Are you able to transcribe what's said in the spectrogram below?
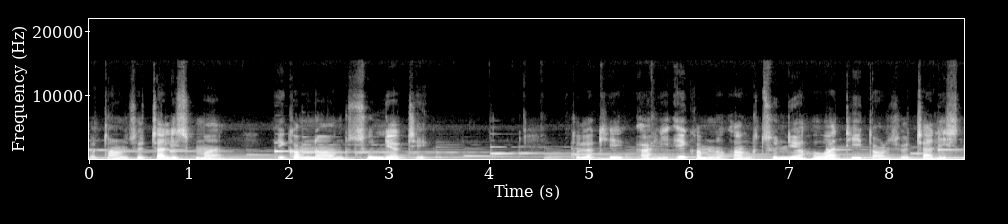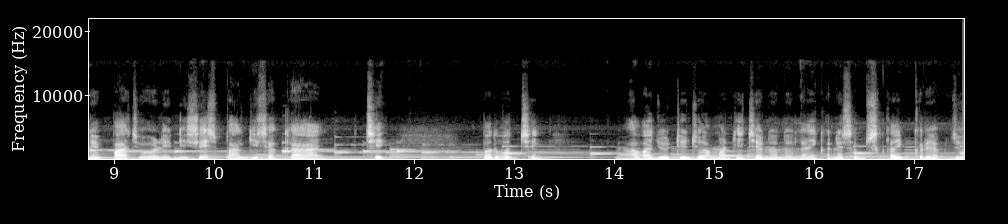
તો ત્રણસો ચાલીસમાં એકમનો અંક શૂન્ય છે. તો લખીએ, અહીં એકમનો અંક શૂન્ય હોવાથી ત્રણસો ચાલીસને પાંચ વડે નિશેષ ભાગી શકાય છે. બરાબર છે? આવા જ વીડિયો જોવા માટે ચેનલને લાઇક અને સબસ્ક્રાઈબ કરી આપજો.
